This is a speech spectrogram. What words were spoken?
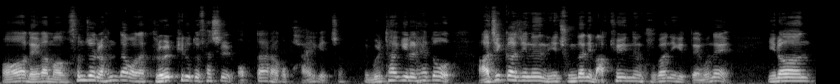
어, 내가 막 손절을 한다거나 그럴 필요도 사실 없다라고 봐야겠죠. 물타기를 해도 아직까지는 이 중단이 막혀 있는 구간이기 때문에 이런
